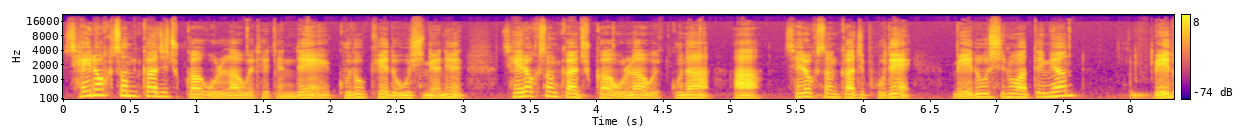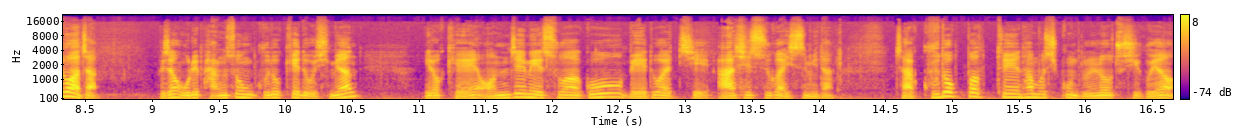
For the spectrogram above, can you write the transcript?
세력선까지 주가가 올라오게 될 텐데 구독해 놓으시면은 세력선까지 주가가 올라오고 있구나. 아, 세력선까지 보되 매도 신호가 뜨면 매도하자. 그죠? 우리 방송 구독해 놓으시면 이렇게 언제 매수하고 매도할지 아실 수가 있습니다. 자, 구독 버튼 한 번씩 꼭 눌러 주시고요.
